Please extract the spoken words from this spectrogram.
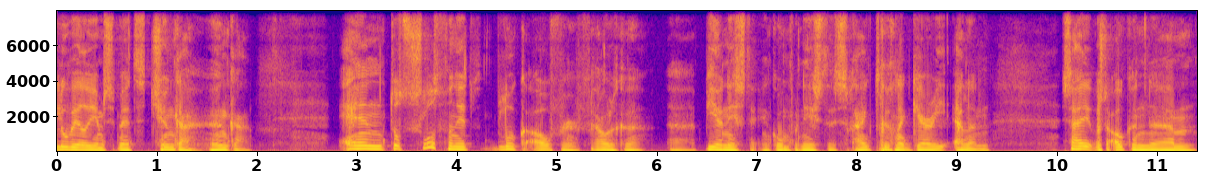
Lou Williams met Chunka Hunka. En tot slot van dit blok over vrouwelijke uh, pianisten en componisten... ga ik terug naar Gary Allen. Zij was ook een um,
